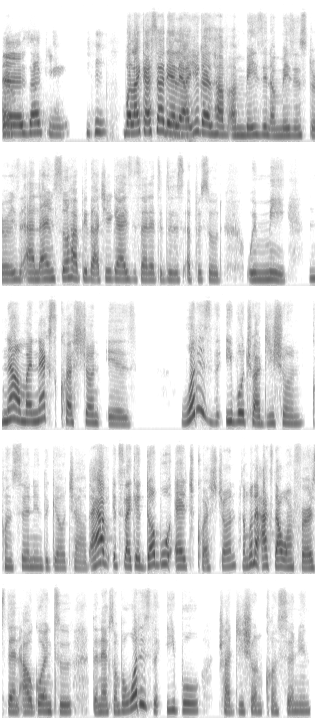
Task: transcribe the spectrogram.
yeah, exactly but like i said earlier you guys have amazing amazing stories and i'm so happy that you guys decided to do this episode with me now my next question is what is the Igbo tradition concerning the girl child? I have it's like a double-edged question. I'm going to ask that one first, then I'll go into the next one. But what is the Igbo tradition concerning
